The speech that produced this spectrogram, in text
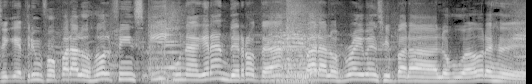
Así que triunfo para los Dolphins y una gran derrota para los Ravens y para los jugadores de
